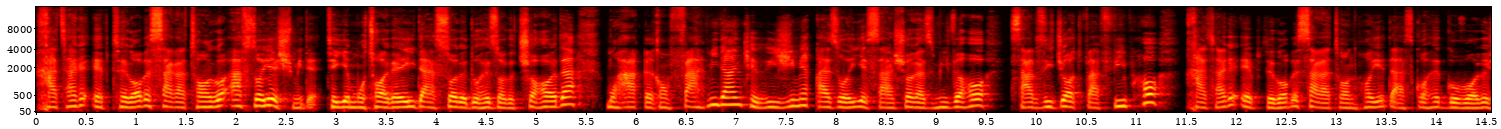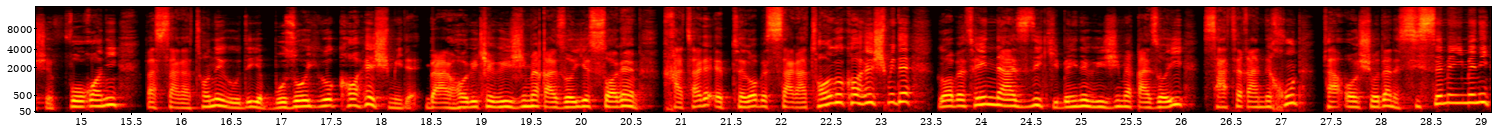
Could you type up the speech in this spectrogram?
خطر ابتلا به سرطان رو افزایش میده. طی مطالعه‌ای در سال 2014 محققان فهمیدن که رژیم غذایی سرشار از میوه ها سبزیجات و فیبرها خطر ابتلا به سرطان های دستگاه گوارش فوقانی و سرطان روده بزرگ رو کاهش میده. در حالی که رژیم غذایی سالم خطر ابتلا سرطان رو کاهش میده. رابطه نزدیکی بین رژیم غذایی سطح قند خون فعال شدن سیستم ایمنی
